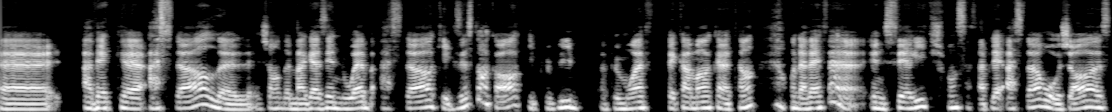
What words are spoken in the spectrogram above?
euh, avec euh, Aster, le, genre de magazine web Aster qui existe encore, qui publie un peu moins fréquemment qu'un temps. On avait fait une série qui je pense ça s'appelait Aster au jazz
